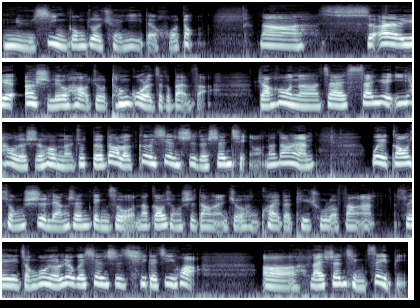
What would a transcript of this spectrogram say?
女性工作权益的活动。那十二月二十六号就通过了这个办法。然后呢，在三月一号的时候呢，就得到了各县市的申请哦。那当然为高雄市量身定做，那高雄市当然就很快的提出了方案。所以总共有六个县市七个计划，呃，来申请这笔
